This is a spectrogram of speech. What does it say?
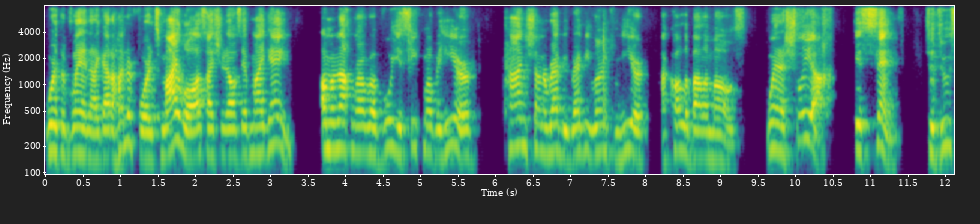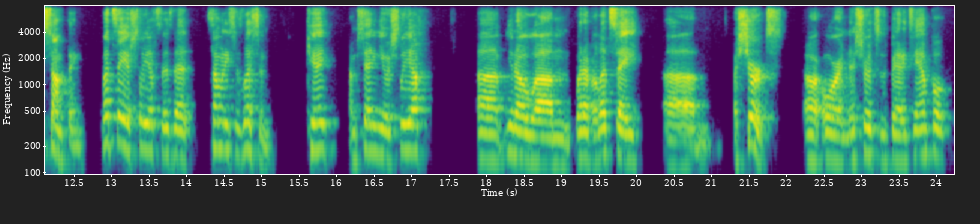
worth of land and I got 100 for it, it's my loss. I should also have my gain. You see from over here, Khan Shana Rebbe, Rebbe learned from here, Akol Balamos. When a shliach is sent to do something, let's say a shliach says that somebody says, listen, kid, I'm sending you a shliach, uh, you know, um, whatever, let's say um, a shirts, or, or and the shirts is a bad example.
